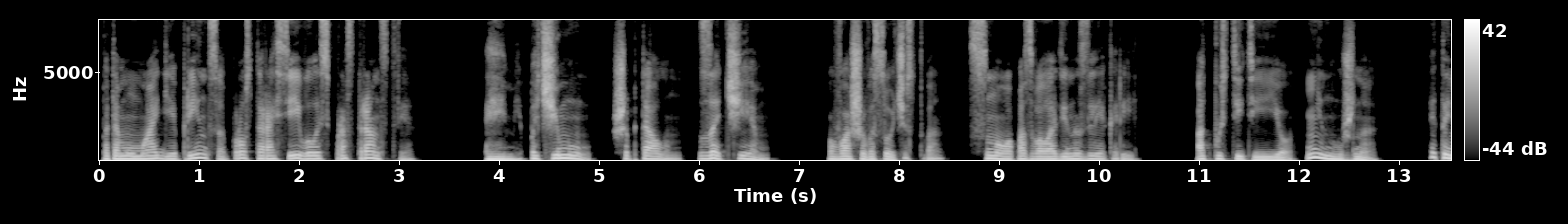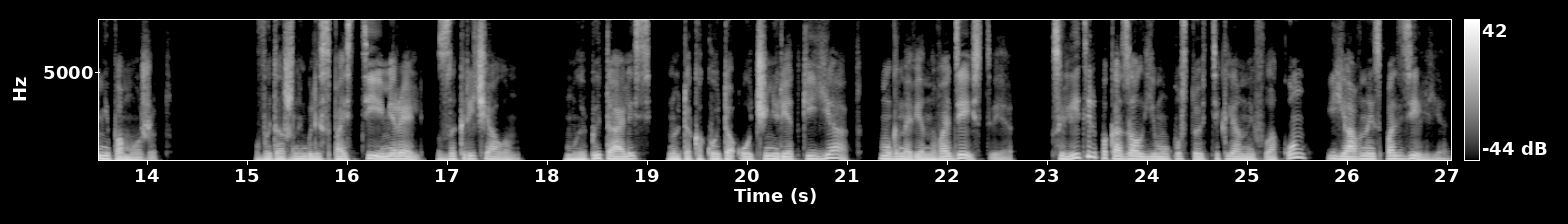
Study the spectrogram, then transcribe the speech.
потому магия принца просто рассеивалась в пространстве. «Эми, почему?» — шептал он. «Зачем?» «Ваше высочество», — снова позвал один из лекарей. «Отпустите ее, не нужно. Это не поможет». «Вы должны были спасти Эмирель!» — закричал он. «Мы пытались, но это какой-то очень редкий яд, мгновенного действия». Целитель показал ему пустой стеклянный флакон, явно из-под зелья.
